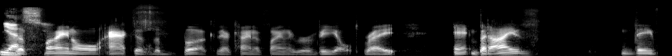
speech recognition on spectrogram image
Yes. the final act of the book, they're kind of finally revealed, right? And but I've they've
